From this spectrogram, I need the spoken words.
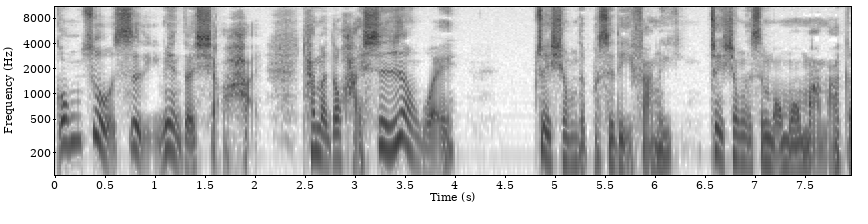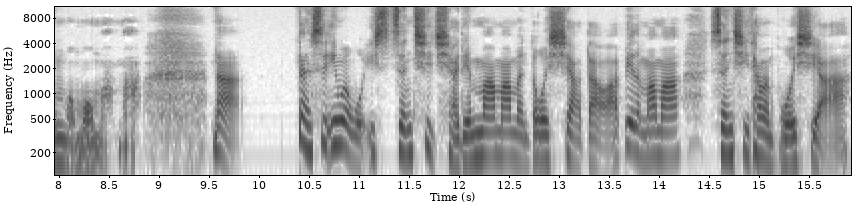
工作室里面的小孩，他们都还是认为最凶的不是李芳怡，最凶的是某某妈妈跟某某妈妈。那。但是因为我一生气起来，连妈妈们都会吓到啊！别的妈妈生气，他们不会吓啊，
